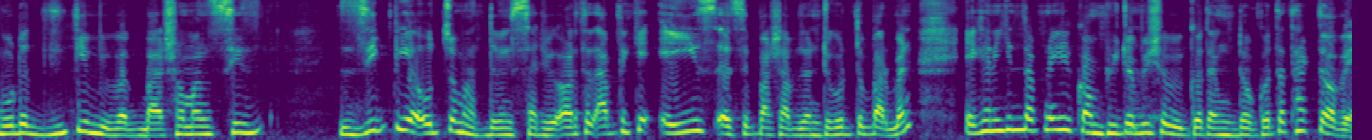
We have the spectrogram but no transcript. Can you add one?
বোর্ডের দ্বিতীয় বিভাগ বা সমান জিপিএ উচ্চ মাধ্যমিক সার্টিফিকেট অর্থাৎ আপনাকে এইচএসসি পাশে আবেদনটি করতে পারবেন। এখানে কিন্তু আপনাকে কম্পিউটার বিষয় অভিজ্ঞতা এবং দক্ষতা থাকতে হবে।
